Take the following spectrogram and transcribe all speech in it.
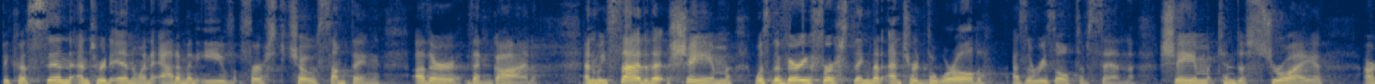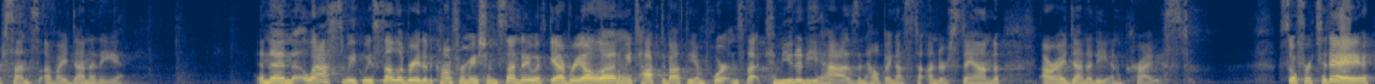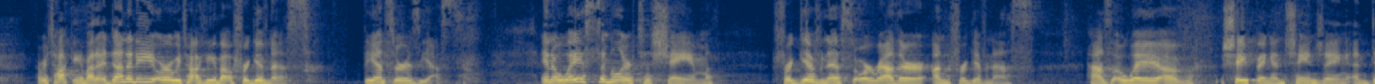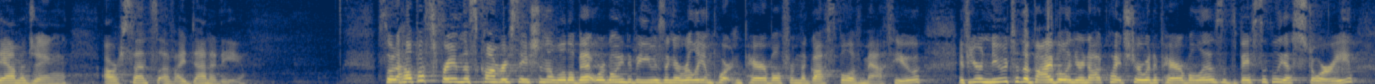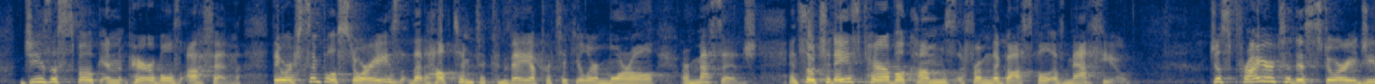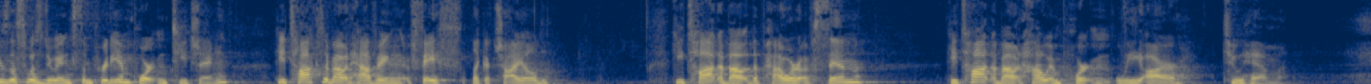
because sin entered in when Adam and Eve first chose something other than God. And we said that shame was the very first thing that entered the world as a result of sin. Shame can destroy our sense of identity. And then last week we celebrated Confirmation Sunday with Gabriella, and we talked about the importance that community has in helping us to understand our identity in Christ. So for today, are we talking about identity or are we talking about forgiveness? The answer is yes. In a way similar to shame, forgiveness, or rather unforgiveness, has a way of shaping and changing and damaging our sense of identity. So, to help us frame this conversation a little bit, we're going to be using a really important parable from the Gospel of Matthew. If you're new to the Bible and you're not quite sure what a parable is, it's basically a story. Jesus spoke in parables often. They were simple stories that helped him to convey a particular moral or message. And so today's parable comes from the Gospel of Matthew. Just prior to this story, Jesus was doing some pretty important teaching. He talked about having faith like a child. He taught about the power of sin. He taught about how important we are to him.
